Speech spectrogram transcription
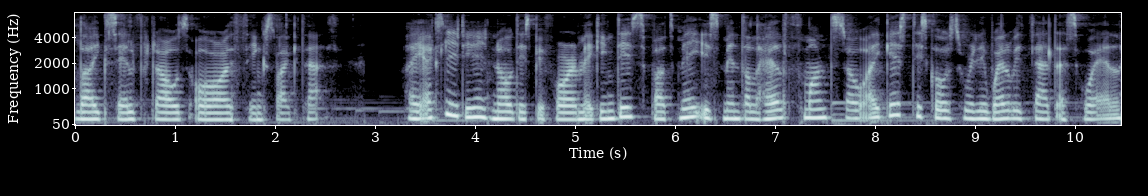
like self-doubt or things like that. I actually didn't know this before making this, but May is mental health month, so I guess this goes really well with that as well.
